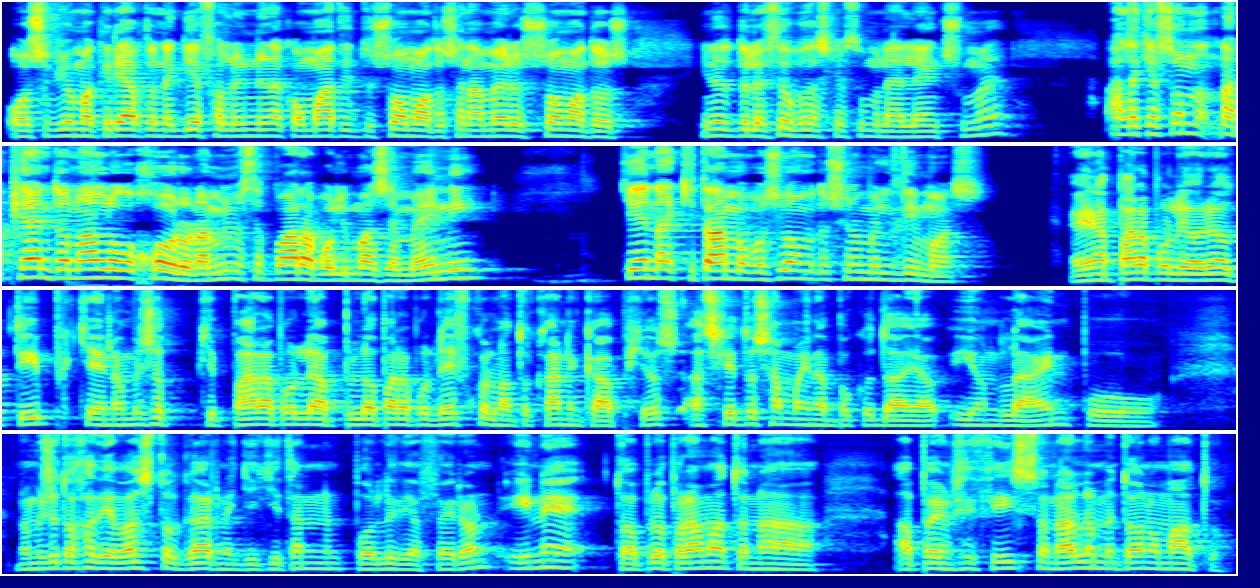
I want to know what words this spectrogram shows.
Όσο πιο μακριά από τον εγκέφαλο είναι ένα κομμάτι του σώματος, ένα μέρος του σώματος, είναι το τελευταίο που θα σκεφτούμε να ελέγξουμε αλλά και αυτό να πιάνει τον άλογο χώρο, να μην είμαστε πάρα πολύ μαζεμένοι και να κοιτάμε, όπως είπαμε, το συνομιλητή μας. Ένα πάρα πολύ ωραίο tip και νομίζω και πάρα πολύ απλό, πάρα πολύ εύκολο να το κάνει κάποιος, ασχέτως άμα είναι από κοντά ή online, που νομίζω το είχα διαβάσει στον Carnegie και ήταν πολύ ενδιαφέρον, είναι το απλό πράγμα το να απευθυνθείς στον άλλον με το όνομά του,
